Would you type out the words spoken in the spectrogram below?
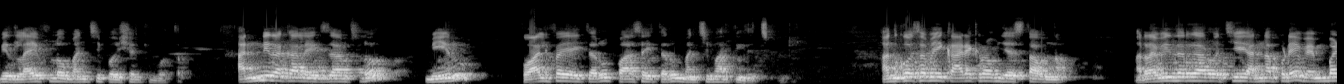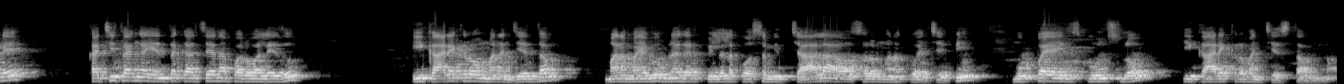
మీరు లైఫ్లో మంచి పొజిషన్కి పోతారు. అన్ని రకాల ఎగ్జామ్స్లో మీరు క్వాలిఫై అవుతారు పాస్ అవుతారు మంచి మార్కులు తెచ్చుకుంటారు. అందుకోసమే ఈ కార్యక్రమం చేస్తూ ఉన్నాం. రవీందర్ గారు వచ్చి అన్నప్పుడే వెంబడే ఖచ్చితంగా ఎంత ఖర్చైనా పర్వాలేదు. ఈ కార్యక్రమం మనం చేద్దాం. మన మహబూబ్ నగర్ పిల్లల కోసం ఇది చాలా అవసరం మనకు అని చెప్పి ముప్పై ఐదు స్కూల్స్లో ఈ కార్యక్రమం చేస్తూ ఉన్నాం.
